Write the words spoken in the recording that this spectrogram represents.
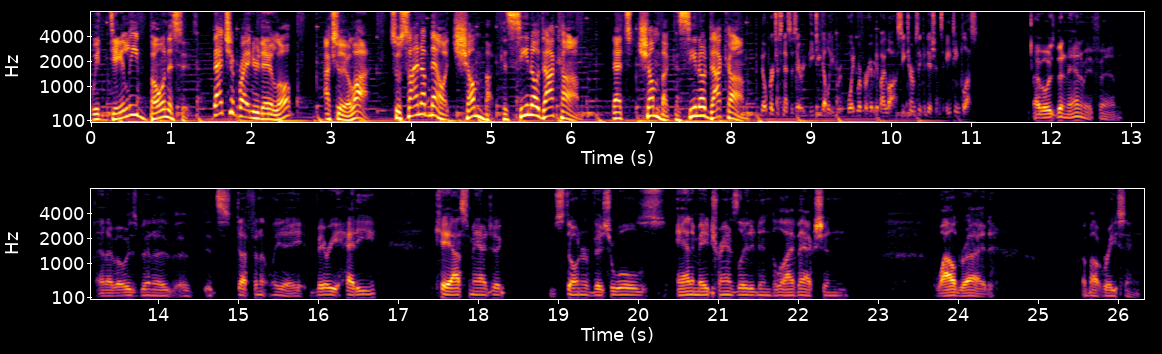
with daily bonuses. That should brighten your day a little. Actually, a lot. So sign up now at chumbacasino.com. That's chumbacasino.com. No purchase necessary. VGW, void, were prohibited by law. See terms and conditions 18 plus. I've always been an anime fan, and I've always been a, a it's definitely a very heady chaos magic stoner visuals, anime translated into live action, wild ride about racing.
